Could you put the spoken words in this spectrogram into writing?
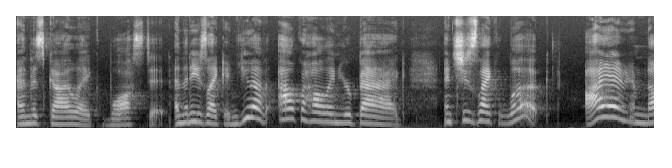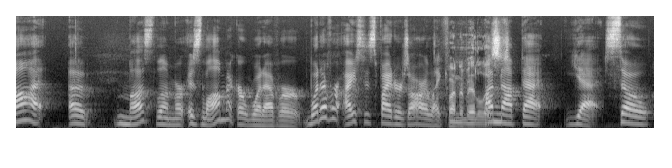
and this guy like lost it. And then he's like and you have alcohol in your bag. And she's like look I am not a Muslim or Islamic or whatever, whatever ISIS fighters are. Like, Fundamentalist. I'm not that yet. So,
